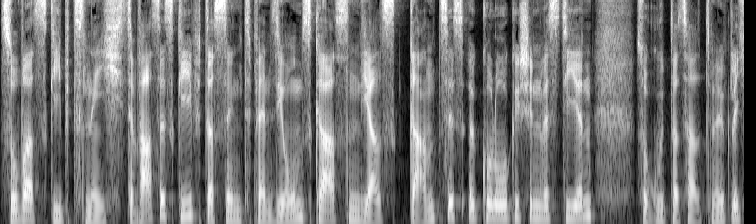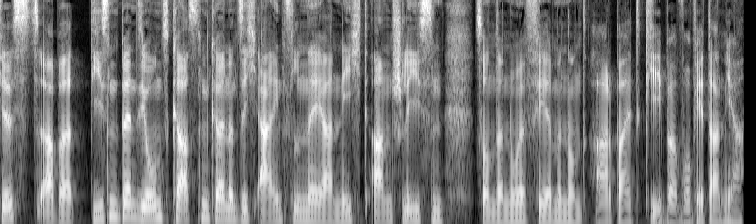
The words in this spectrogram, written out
Sowas gibt's nicht. Was es gibt, das sind Pensionskassen, die als Ganzes ökologisch investieren, so gut das halt möglich ist. Aber diesen Pensionskassen können sich Einzelne ja nicht anschließen, sondern nur Firmen und Arbeitgeber, wo wir dann ja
